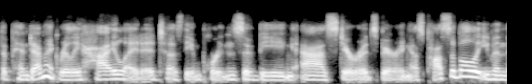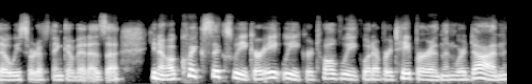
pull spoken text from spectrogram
the pandemic really highlighted to us the importance of being as steroid sparing as possible, even though we sort of think of it as a, you know, a quick six week or eight week or 12 week, whatever taper, and then we're done.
